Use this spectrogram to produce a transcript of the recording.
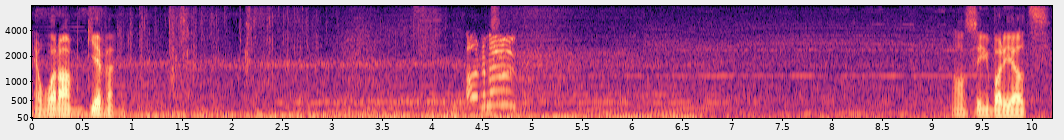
and what I'm given. On the move. I don't see anybody else.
